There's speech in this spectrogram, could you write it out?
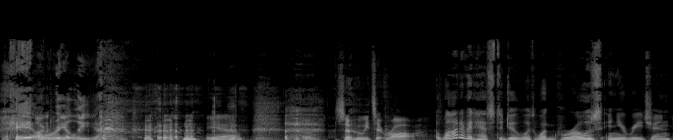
Kale, really? Yeah. So who eats it raw? A lot of it has to do with what grows in your region.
